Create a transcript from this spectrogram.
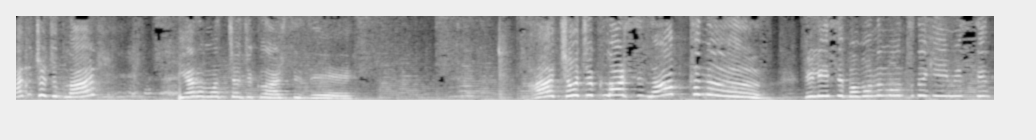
Hadi çocuklar. Yaramaz çocuklar sizi. Aa çocuklar siz ne yaptınız? Hulusi babanın montunu giymişsin.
